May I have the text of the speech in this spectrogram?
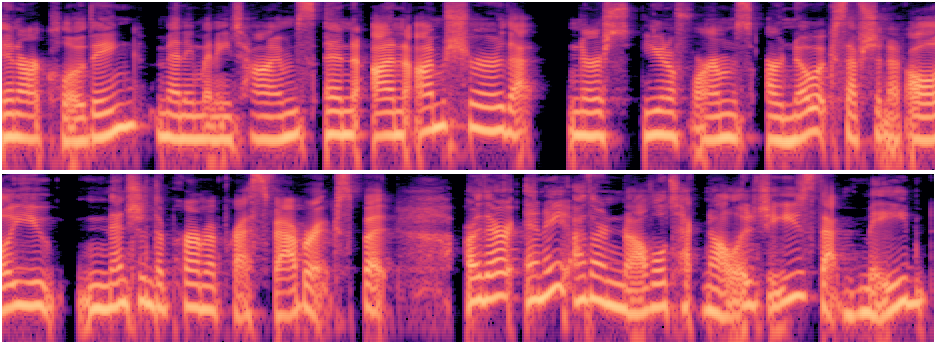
in our clothing many, many times. And, and I'm sure that nurse uniforms are no exception at all. You mentioned the permapress fabrics, but are there any other novel technologies that made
